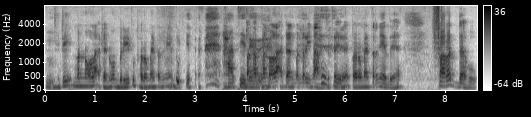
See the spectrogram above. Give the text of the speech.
Hmm. Jadi menolak dan memberi itu barometernya itu. Hati Maaf, dengan menolak dan menerima maksud saya ya, barometernya itu ya. Faraddahu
